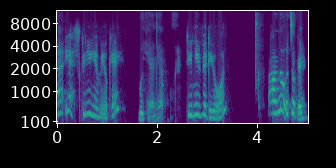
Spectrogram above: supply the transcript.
Uh, yes, can you hear me okay? We can, yep. Do you need video on? Uh, no, it's okay.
